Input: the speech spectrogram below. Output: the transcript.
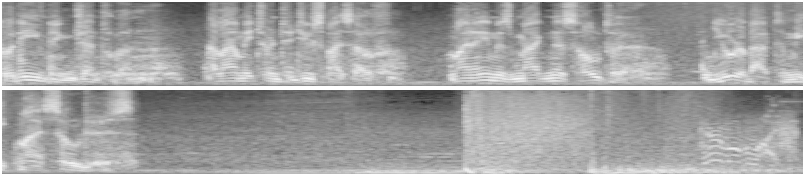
Good evening, gentlemen. Allow me to introduce myself. My name is Magnus Holter, and you're about to meet my soldiers. They're immobilized.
